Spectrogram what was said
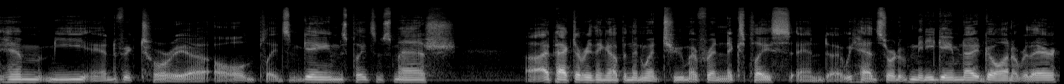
him, me, and Victoria all played some games, played some Smash. Uh, I packed everything up and then went to my friend Nick's place, and uh, we had sort of mini game night go on over there,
